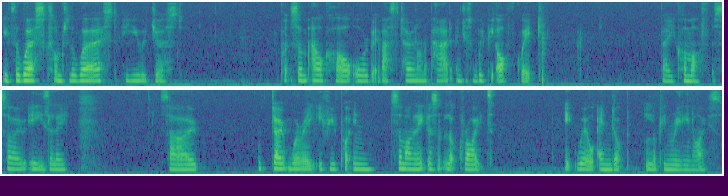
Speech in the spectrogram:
if the worst comes to the worst you would just put some alcohol or a bit of acetone on a pad and just whip it off quick. They come off so easily. So don't worry if you've put in some on and it doesn't look right it will end up looking really nice.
